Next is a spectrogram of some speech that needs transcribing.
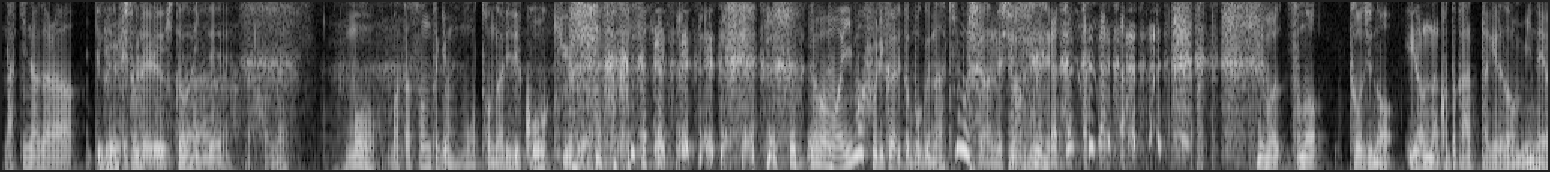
泣きながら言ってくれる人がいて。もうまたその時ももう隣で号泣で。でもまあ今振り返ると僕泣き虫なんでしょうね。でもその当時のいろんなことがあったけれどもみんな喜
